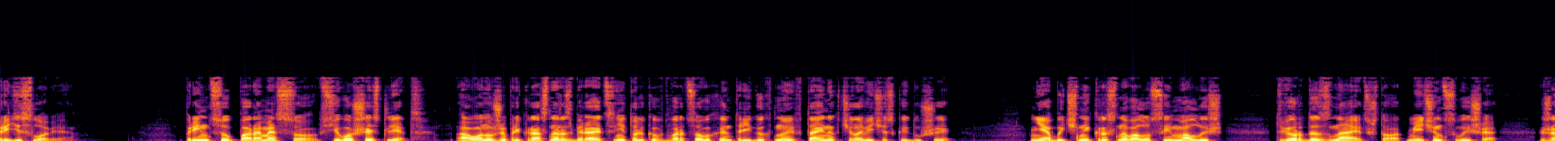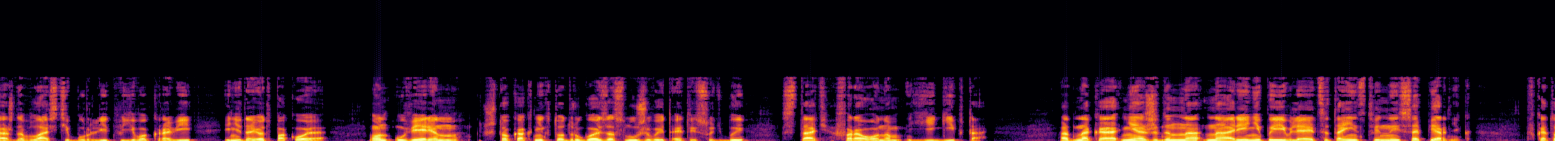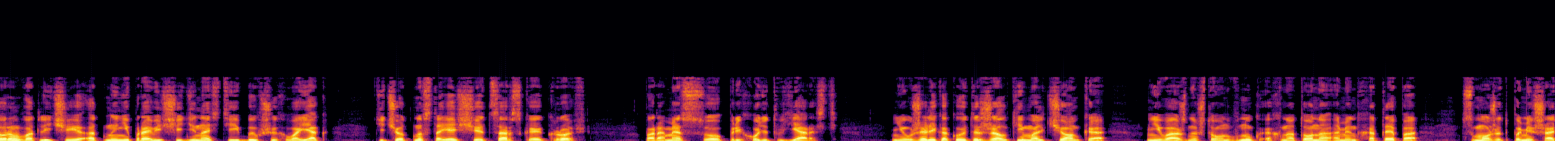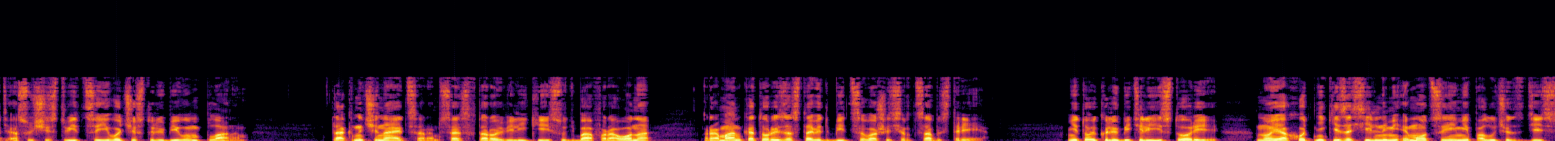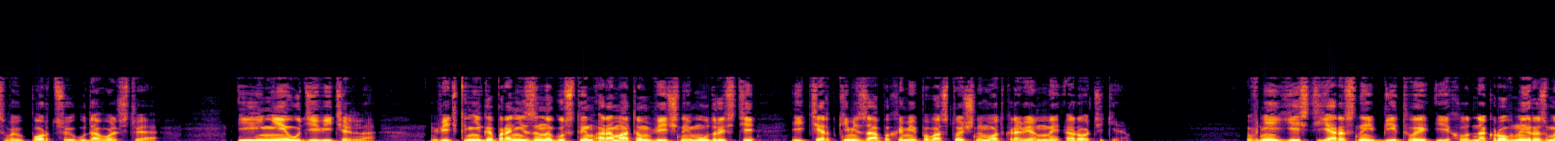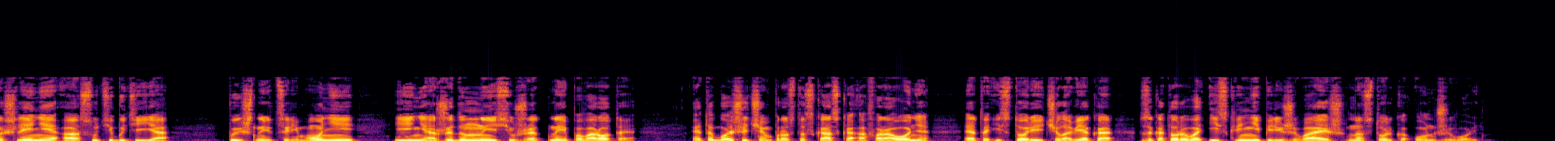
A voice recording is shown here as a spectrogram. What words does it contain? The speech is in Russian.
Предисловие. Принцу Парамессо всего шесть лет, а он уже прекрасно разбирается не только в дворцовых интригах, но и в тайнах человеческой души. Необычный красноволосый малыш твердо знает, что отмечен свыше, жажда власти бурлит в его крови и не дает покоя. Он уверен, что как никто другой заслуживает этой судьбы стать фараоном Египта. Однако неожиданно на арене появляется таинственный соперник, в котором, в отличие от ныне правящей династии бывших вояк, течет настоящая царская кровь. Парамессо приходит в ярость. Неужели какой-то жалкий мальчонка, неважно, что он внук Эхнатона Аменхотепа, сможет помешать осуществиться его честолюбивым планам? Так начинается Рамсес II Великий и судьба фараона – Роман, который заставит биться ваши сердца быстрее. Не только любители истории, но и охотники за сильными эмоциями получат здесь свою порцию удовольствия. И неудивительно, ведь книга пронизана густым ароматом вечной мудрости и терпкими запахами по-восточному откровенной эротики. В ней есть яростные битвы и хладнокровные размышления о сути бытия, пышные церемонии – и неожиданные сюжетные повороты. Это больше, чем просто сказка о фараоне, это история человека, за которого искренне переживаешь, настолько он живой.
